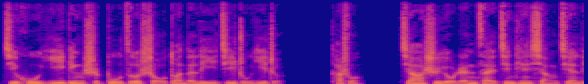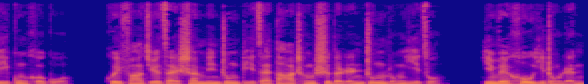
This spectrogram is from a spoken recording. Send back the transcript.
几乎一定是不择手段的利己主义者。他说：“假使有人在今天想建立共和国，会发觉在山民中比在大城市的人中容易做，因为后一种人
